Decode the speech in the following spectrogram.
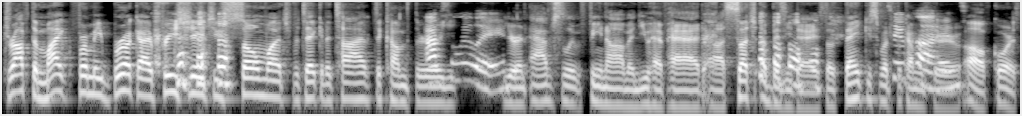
drop the mic for me, Brooke. I appreciate you so much for taking the time to come through. Absolutely. You're an absolute phenom, and you have had uh, such a busy day. So thank you so much for coming through. Oh, of course.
